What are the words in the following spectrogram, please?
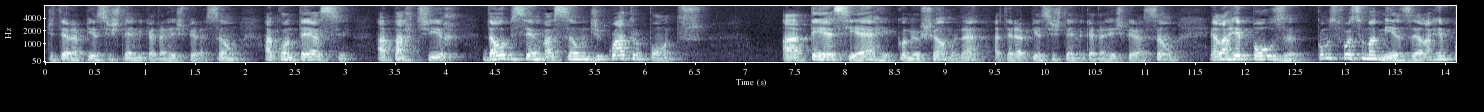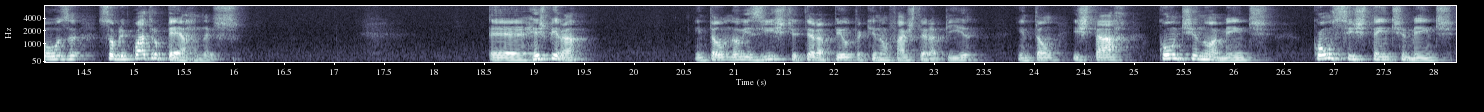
de terapia sistêmica da respiração acontece a partir da observação de quatro pontos. A TSR, como eu chamo, né, a terapia sistêmica da respiração, ela repousa, como se fosse uma mesa, ela repousa sobre quatro pernas. É, respirar. Então, não existe terapeuta que não faz terapia. Então, estar continuamente, consistentemente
